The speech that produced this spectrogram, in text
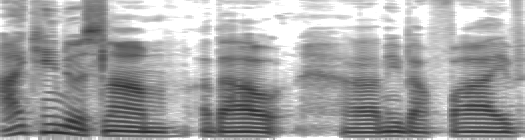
I came to Islam about uh, maybe about five,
